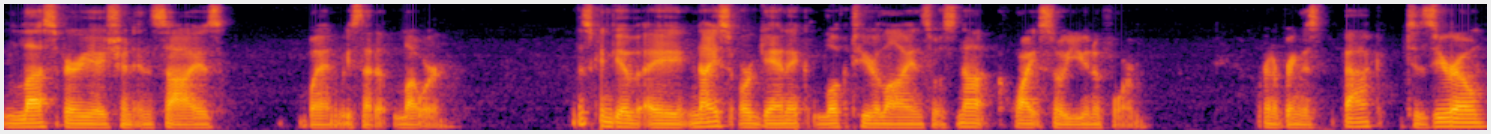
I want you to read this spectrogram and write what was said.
Less variation in size when we set it lower. This can give a nice organic look to your line so it's not quite so uniform. We're going to bring this back to zero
